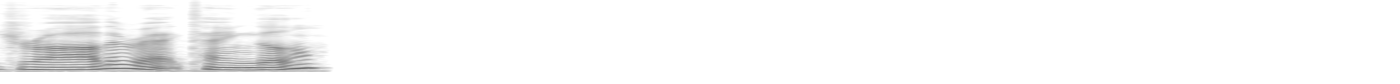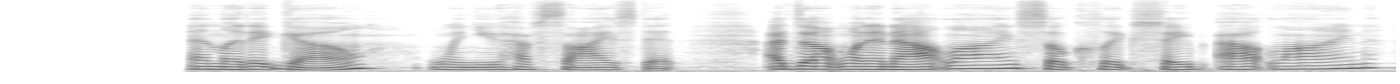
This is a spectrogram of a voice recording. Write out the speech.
draw the rectangle. And let it go when you have sized it. I don't want an outline, so click Shape Outline.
